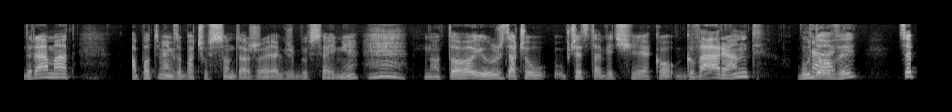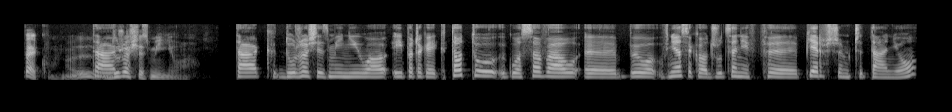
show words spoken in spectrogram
dramat. A potem jak zobaczył sondaże, jak już był w Sejmie, no to już zaczął przedstawiać się jako gwarant budowy CPK-u. No, Tak. Dużo się zmieniło. Tak, dużo się zmieniło. I poczekaj, kto tu głosował? Y, Było wniosek o odrzucenie w pierwszym czytaniu.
